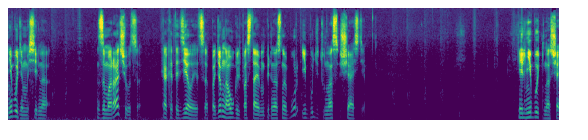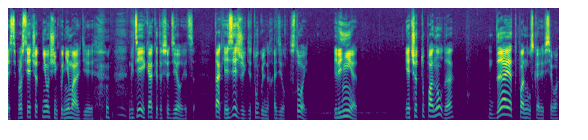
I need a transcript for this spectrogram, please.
Не будем мы сильно заморачиваться, как это делается. Пойдем на уголь поставим переносной бур, и будет у нас счастье. Или не будет у нас счастья. Просто я что-то не очень понимаю, где, где и как это все делается. Так, я здесь же где-то уголь находил. Стой. Или нет? Я что-то тупанул, да? Да, я тупанул, скорее всего.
